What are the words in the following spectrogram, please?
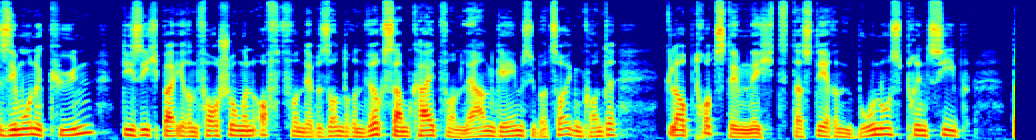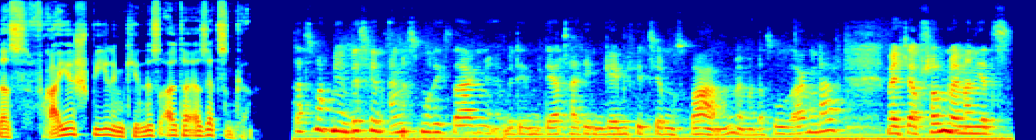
Simone Kühn, die sich bei ihren Forschungen oft von der besonderen Wirksamkeit von Lerngames überzeugen konnte, glaubt trotzdem nicht, dass deren Bonusprinzip das freie Spiel im Kindesalter ersetzen kann. Das macht mir ein bisschen Angst, muss ich sagen, mit dem derzeitigen Gamifizierungswahn, wenn man das so sagen darf. Weil ich glaube schon, wenn man jetzt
